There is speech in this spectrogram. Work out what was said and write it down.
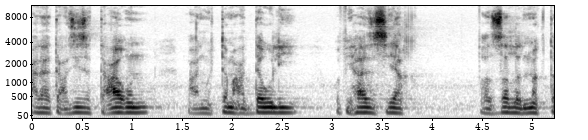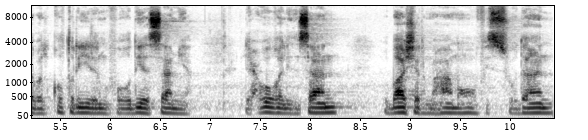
على تعزيز التعاون مع المجتمع الدولي وفي هذا السياق فقد ظل المكتب القطري للمفوضية السامية لحقوق الإنسان يباشر مهامه في السودان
